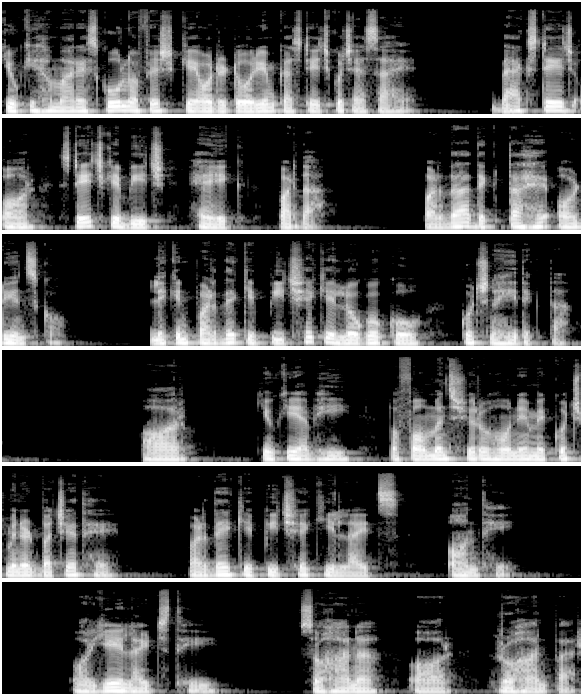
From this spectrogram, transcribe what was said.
क्योंकि हमारे स्कूल ऑफ़ इश्क के ऑडिटोरियम का स्टेज कुछ ऐसा है। बैक स्टेज और स्टेज के बीच है एक पर्दा। पर्दा दिखता है ऑडियंस को, लेकिन पर्दे के पीछे के लोगों को कुछ नहीं दिखता। और क्योंकि अभी परफॉर्मेंस शुरू होने में कुछ मिनट बचे थे पर्दे के पीछे की लाइट्स ऑन थी और ये लाइट्स थी सुहाना और रोहान पर।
